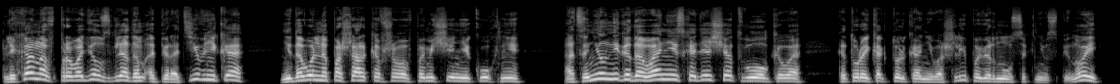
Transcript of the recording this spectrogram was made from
Плеханов проводил взглядом оперативника, недовольно пошаркавшего в помещении кухни, оценил негодование, исходящее от Волкова, который, как только они вошли, повернулся к ним спиной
